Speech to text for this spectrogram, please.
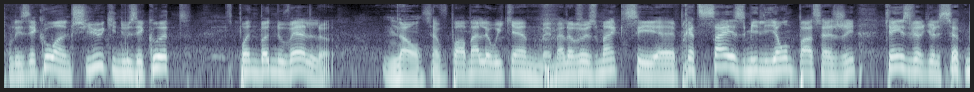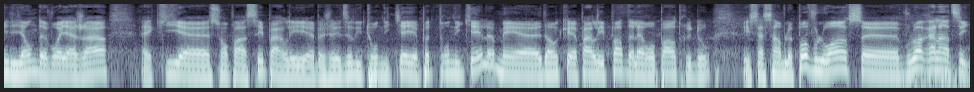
pour les échos anxieux qui nous écoutent, c'est pas une bonne nouvelle, là. Non. Ça vous part mal le week-end, mais malheureusement, c'est euh, près de 16 millions de passagers, 15,7 millions de voyageurs euh, qui euh, sont passés par les, euh, ben, j'allais dire les tourniquets, il n'y a pas de tourniquets, là, mais euh, donc euh, par les portes de l'aéroport Trudeau. Et ça semble pas vouloir se, vouloir ralentir.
